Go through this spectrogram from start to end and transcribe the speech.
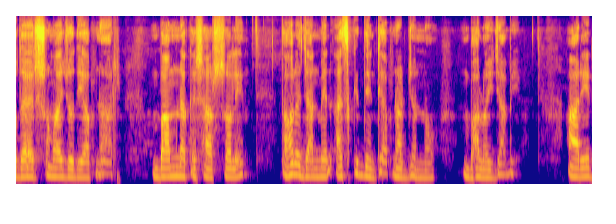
উদয়ের সময় যদি আপনার বাম নাকে শ্বাস চলে, তাহলে জানবেন আজকের দিনটি আপনার জন্য ভালোই যাবে। আর এর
